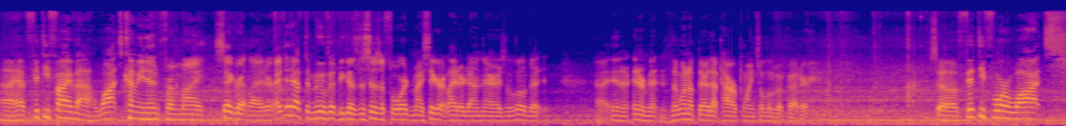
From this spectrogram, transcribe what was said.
I have 55 uh, watts coming in from my cigarette lighter. I did have to move it because this is a Ford. My cigarette lighter down there is a little bit uh, intermittent. The one up there, that power point's a little bit better. So 54 watts,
